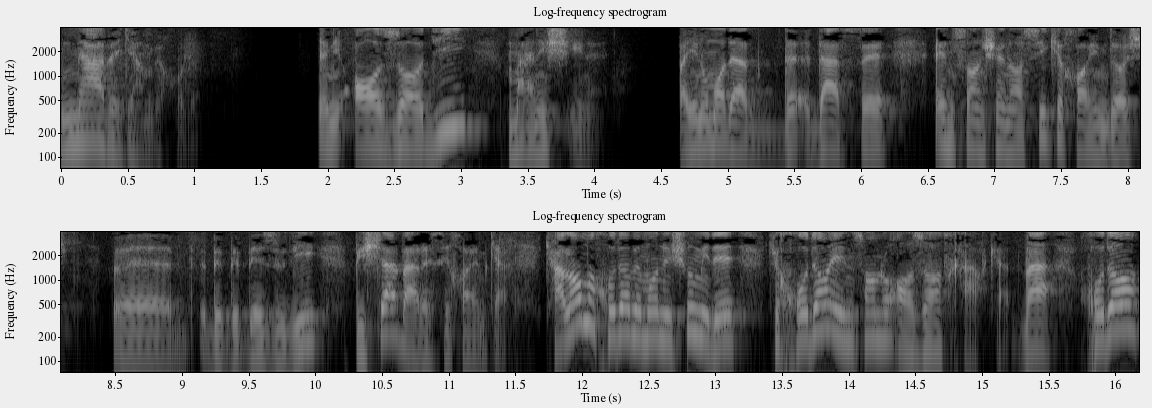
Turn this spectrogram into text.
نبگم به خدا. یعنی آزادی معنیش اینه. و اینو ما در درس انسانشناسی که خواهیم داشت به زودی بیشتر بررسی خواهیم کرد. کلام خدا به ما نشون میده که خدا انسان رو آزاد خلق کرد و خدا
